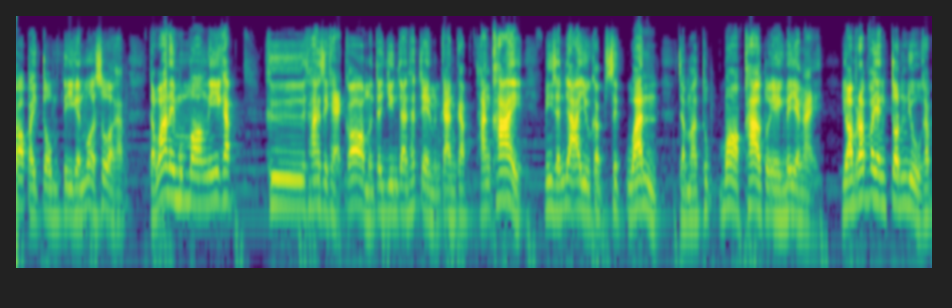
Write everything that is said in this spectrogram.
ก็ไปโจมตีกันมั่วซั่วครับแต่ว่าในมุมมองนี้ครับคือทางเสียแขกก็เหมือนจะยืนยันชัดเจนเหมือนกันครับทางค่ายมีสัญญาอยู่กับศึกวัน จะมาทุบหม้อข้าวตัวเองได้ยังไง ยอมรับว่ายังจนอยู่ครับ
